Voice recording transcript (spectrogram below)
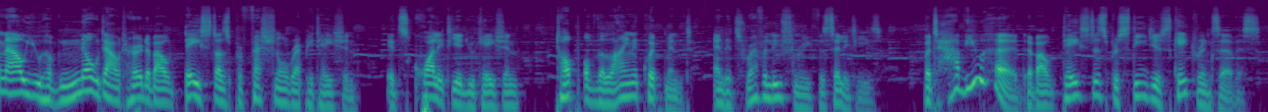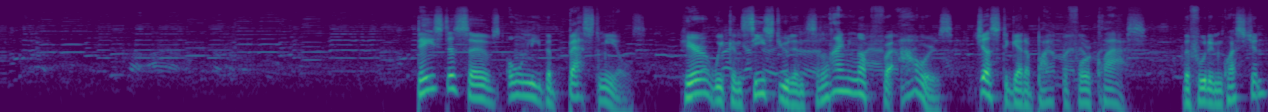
now, you have no doubt heard about Daystar's professional reputation, its quality education, top of the line equipment, and its revolutionary facilities. But have you heard about Daystar's prestigious catering service? Daystar serves only the best meals. Here we can see students lining up for hours just to get a bite before class. The food in question?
